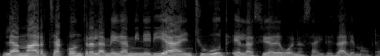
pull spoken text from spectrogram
la marcha contra la mega minería en Chubut, en la ciudad de Buenos Aires. Dale, Mauro.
